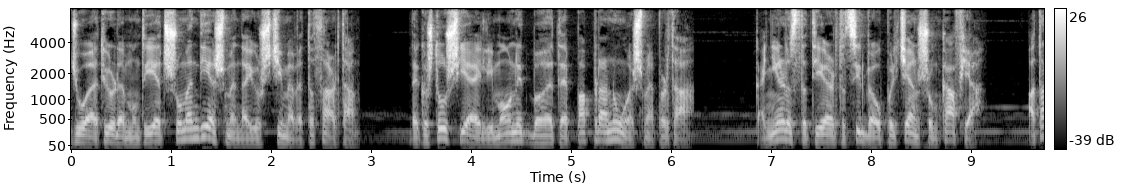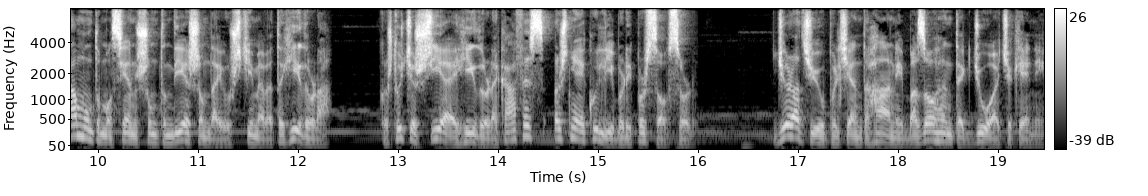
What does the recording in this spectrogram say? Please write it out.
Gjuha e tyre mund të jetë shumë e ndjeshme ndaj ushqimeve të tharta, dhe kështu shija e limonit bëhet e papranueshme për ta. Ka njerëz të tjerë të cilëve u pëlqen shumë kafja. Ata mund të mos jenë shumë të ndjeshëm ndaj ushqimeve të hidhura. Kështu që shija e hidhur e kafes është një ekuilibër i përsosur. Gjërat që ju pëlqen të hani bazohen tek gjuha që keni.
